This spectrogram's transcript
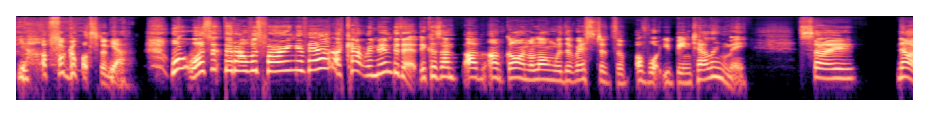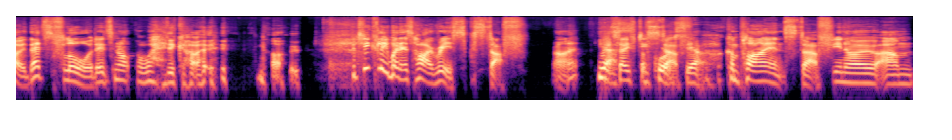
Yeah. I've forgotten. Yeah. What was it that I was worrying about? I can't remember that because I'm, I'm I've gone along with the rest of the of what you've been telling me. So no, that's flawed. It's not the way to go. no, particularly when it's high risk stuff, right? Yeah. safety course, stuff. Yeah. Compliance stuff, you know, um,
